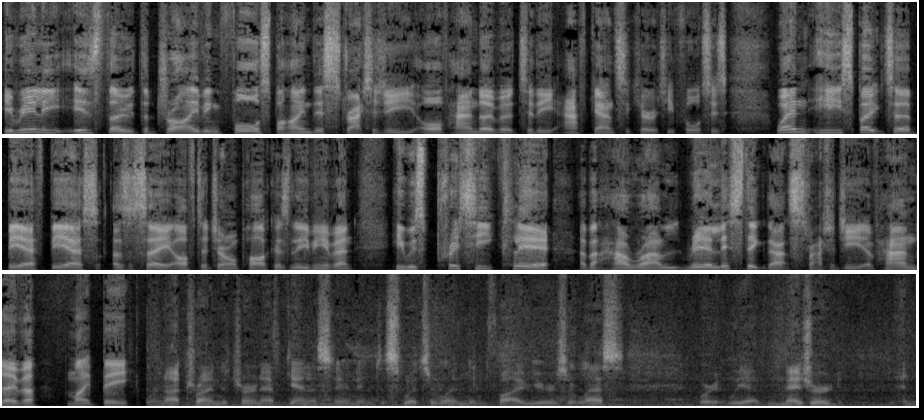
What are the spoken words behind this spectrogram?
He really is, though, the driving force behind this strategy of handover to the Afghan security forces. When he spoke to BFBS, as I say, after General Parker's leaving event, he was pretty clear about how realistic that strategy of handover might be. We're not trying to turn Afghanistan into Switzerland in five years or less. We're, we have measured and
